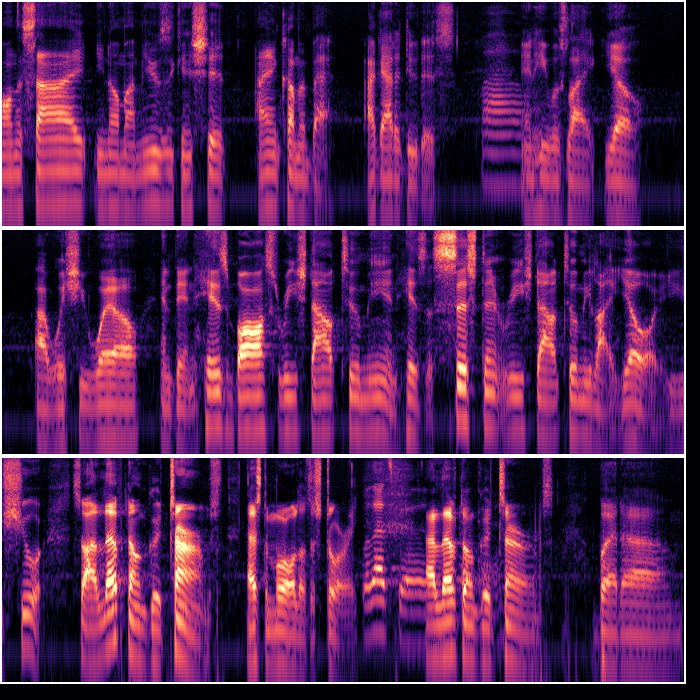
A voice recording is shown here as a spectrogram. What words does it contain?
on the side, you know my music and shit. I ain't coming back. I got to do this. wow. And he was like, yo, I wish you well. And then his boss reached out to me and his assistant reached out to me like, yo, are you sure? So I left on good terms. That's the moral of the story. well, that's good. I left on good terms. But, um,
